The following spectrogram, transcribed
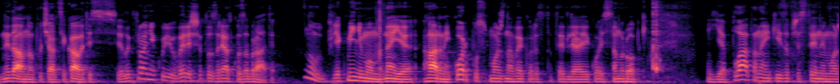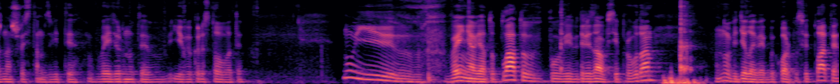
недавно почав цікавитись електронікою, вирішив ту зарядку забрати. Ну, як мінімум, в неї гарний корпус можна використати для якоїсь саморобки. Є плата, на якій запчастини можна щось там звідти видірнути і використовувати. Ну і вийняв я ту плату, відрізав всі провода, ну, відділив якби корпус від плати,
